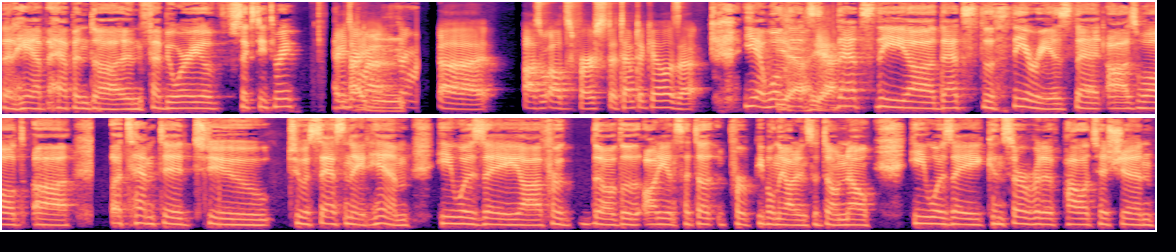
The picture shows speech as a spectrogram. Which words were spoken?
that ha- happened uh, in February of '63? Are you talking I about do. uh, Oswald's first attempt to kill? Is that Yeah, well, Yeah, that's yeah. that's the uh, that's the theory is that Oswald uh, attempted to to assassinate him. He was a uh, for the the audience that does, for people in the audience that don't know, he was a conservative politician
